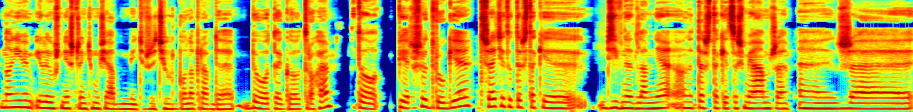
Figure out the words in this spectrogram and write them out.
no nie wiem ile już nieszczęść musiałabym mieć w życiu, bo naprawdę było tego trochę. To pierwsze, drugie. Trzecie to też takie dziwne dla mnie, ale też takie coś miałam, że, e, że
